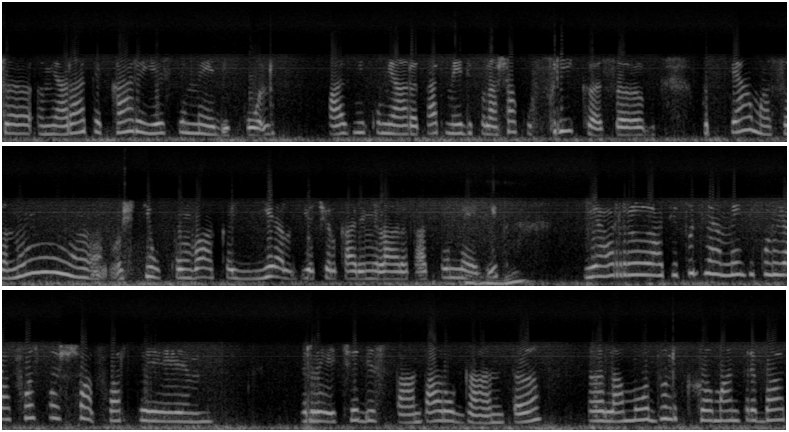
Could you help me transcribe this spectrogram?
să îmi arate care este medicul. Paznicul mi-a arătat medicul așa cu frică, să, cu teamă, să nu știu cumva că el e cel care mi l-a arătat pe medic. Mm iar uh, atitudinea medicului a fost așa, foarte rece, distantă, arogantă uh, la modul că m-a întrebat,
